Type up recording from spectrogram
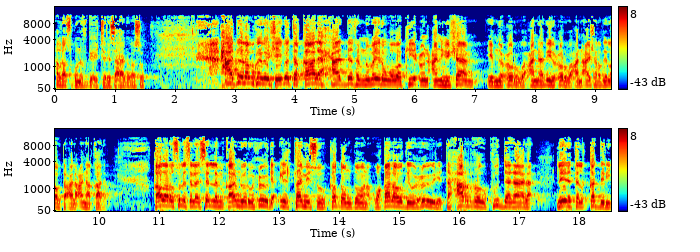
Halkaasuu ku nafbixi jiray saxaabigaasug xaadana abu abi shaybata qaala xaadana numayr wwakiicu can hishaam bni curwa can abihi curwa can caaisha radi allahu tacala canha qaala qaala rasul sl slm qaala numayr wuxuu yidhi iltamisuu ka dondoona waqaala waki wuxuu yidhi taxarow ku dadaala leylat alqadri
